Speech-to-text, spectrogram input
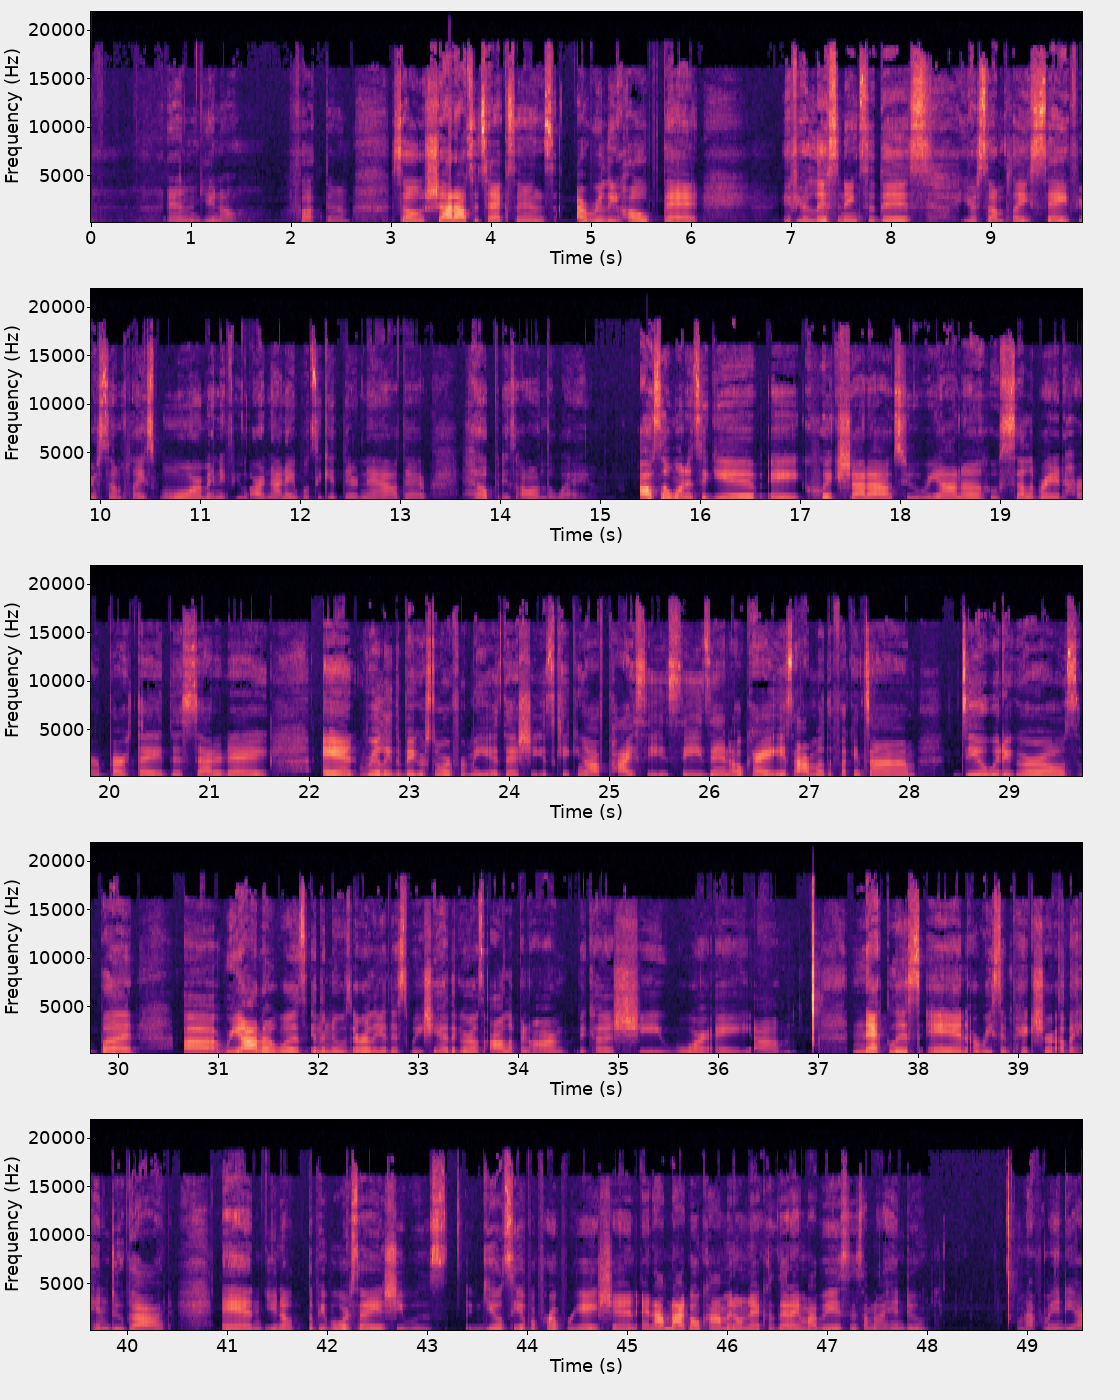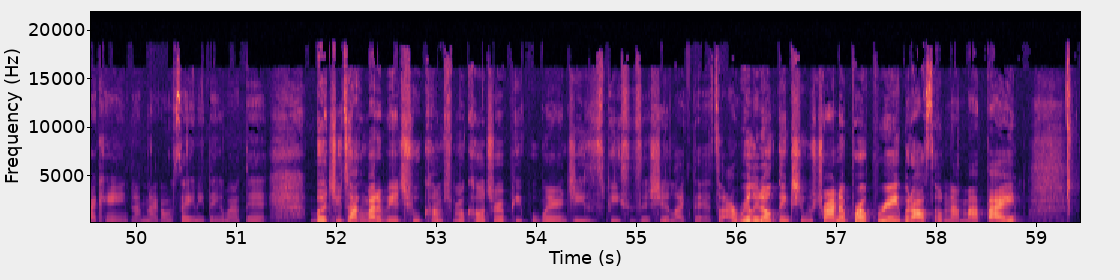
And you know, fuck them. So shout out to Texans. I really hope that if you're listening to this, you're someplace safe, you're someplace warm, and if you are not able to get there now, that help is on the way. Also, wanted to give a quick shout out to Rihanna, who celebrated her birthday this Saturday. And really, the bigger story for me is that she is kicking off Pisces season. Okay, it's our motherfucking time. Deal with it, girls. But uh, Rihanna was in the news earlier this week. She had the girls all up in arms because she wore a um, necklace and a recent picture of a Hindu god. And, you know, the people were saying she was guilty of appropriation. And I'm not going to comment on that because that ain't my business. I'm not Hindu. I'm not from India. I can't. I'm not gonna say anything about that. But you talking about a bitch who comes from a culture of people wearing Jesus pieces and shit like that. So I really don't think she was trying to appropriate, but also not my fight.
